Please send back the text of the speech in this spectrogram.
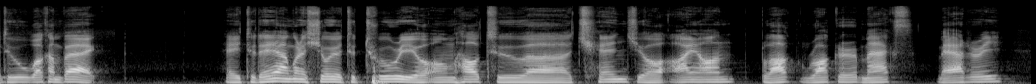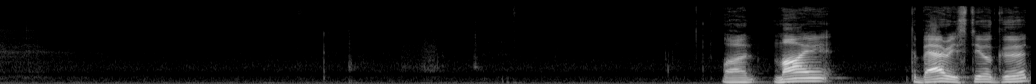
YouTube, welcome back. Hey, today I'm going to show you a tutorial on how to uh, change your ion block rocker max battery. Well, my the battery is still good,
